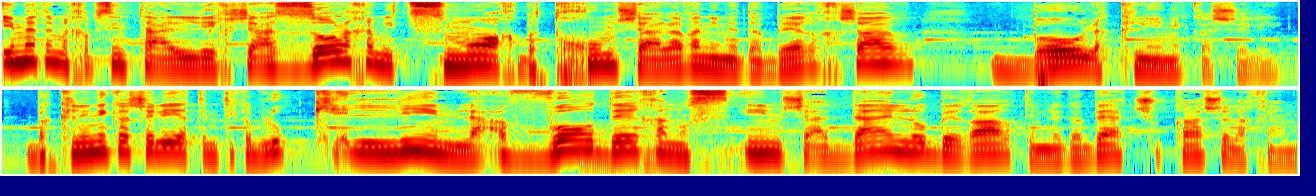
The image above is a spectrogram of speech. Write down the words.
אם אתם מחפשים תהליך שיעזור לכם לצמוח בתחום שעליו אני מדבר עכשיו, בואו לקליניקה שלי. בקליניקה שלי אתם תקבלו כלים לעבור דרך הנושאים שעדיין לא ביררתם לגבי התשוקה שלכם.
